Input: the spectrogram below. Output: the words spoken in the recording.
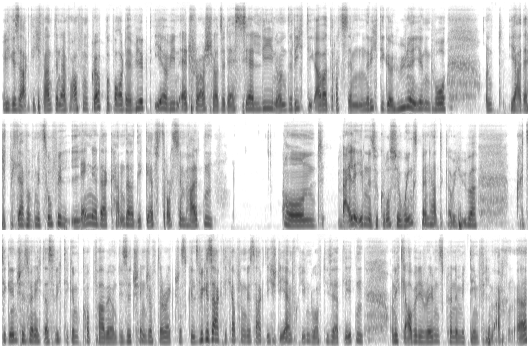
wie gesagt, ich fand den einfach auf dem Körperbau, der wirkt eher wie ein Edge Rusher, also der ist sehr lean und richtig, aber trotzdem ein richtiger Hühner irgendwo. Und ja, der spielt einfach mit so viel Länge, der kann da die Gaps trotzdem halten. Und weil er eben eine so große Wingspan hat, glaube ich, über 80 Inches, wenn ich das richtig im Kopf habe, und diese Change of Direction Skills. Wie gesagt, ich habe schon gesagt, ich stehe einfach irgendwo auf diese Athleten und ich glaube, die Ravens können mit dem viel machen. Ja.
